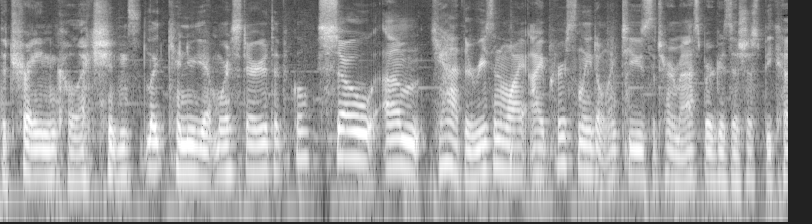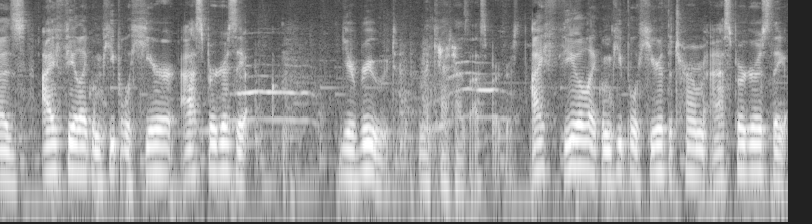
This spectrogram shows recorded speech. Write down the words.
the train collections. Like, can you get more stereotypical? So, um, yeah, the reason why I personally don't like to use the term Asperger's is just because I feel like when people hear Asperger's, they you're rude. My cat has Asperger's. I feel like when people hear the term Asperger's, they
